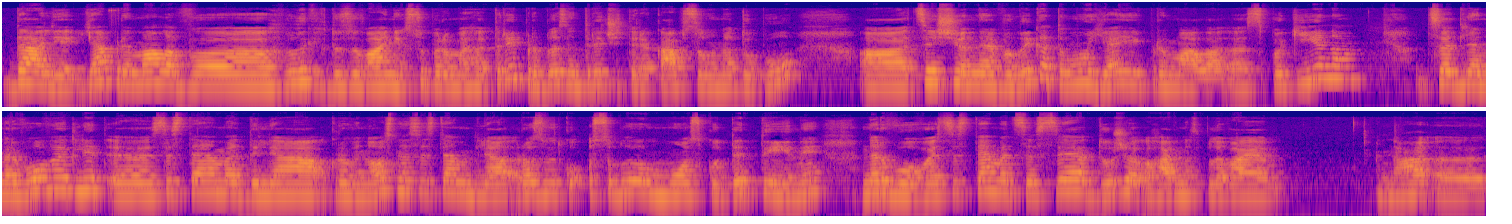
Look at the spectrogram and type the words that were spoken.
Далі я приймала в е, великих дозуваннях супер омега 3 приблизно 3-4 капсули на добу. Це ще не велика, тому я її приймала е, спокійно. Це для нервової кліт... е, системи, для кровоносної системи, для розвитку особливо мозку дитини, нервової системи. Це все дуже гарно впливає на, е,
